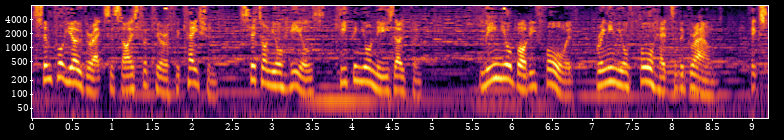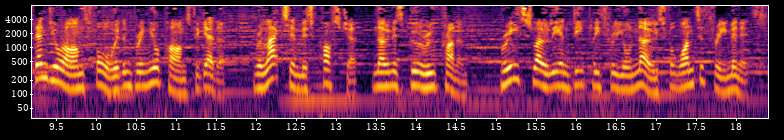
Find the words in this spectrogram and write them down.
Simple yoga exercise for purification. Sit on your heels, keeping your knees open. Lean your body forward, bringing your forehead to the ground. Extend your arms forward and bring your palms together. Relax in this posture, known as Guru Pranam. Breathe slowly and deeply through your nose for 1 to 3 minutes.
